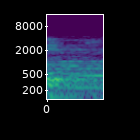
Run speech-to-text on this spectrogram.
it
